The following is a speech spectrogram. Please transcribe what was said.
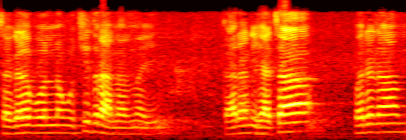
सगळं बोलणं उचित राहणार नाही कारण ह्याचा परिणाम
